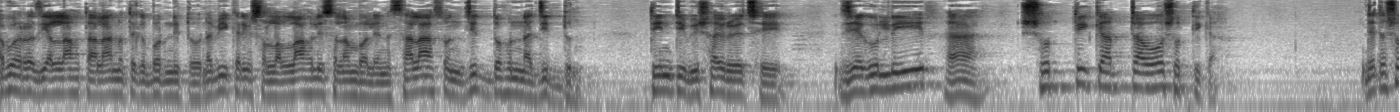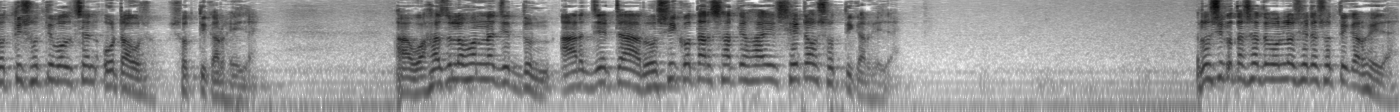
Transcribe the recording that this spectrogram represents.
আবু রাজি আল্লাহ তালান থেকে বর্ণিত নবী করিম সাল্লাহ সাল্লাম বলেন, সালাসন জিদ্দহন্না জিদ্দুন। তিনটি বিষয় রয়েছে, যেগুলির হ্যাঁ সত্যিকারটাও সত্যিকার। যেটা সত্যি সত্যি বলছেন, ওটাও সত্যিকার হয়ে যায়। ওয়াহাজুল্লাহন্না জিদ্দুন, আর যেটা রসিকতার সাথে হয়, সেটাও সত্যিকার হয়ে যায়। রসিকতার সাথে বললেও সেটা সত্যিকার হয়ে যায়।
